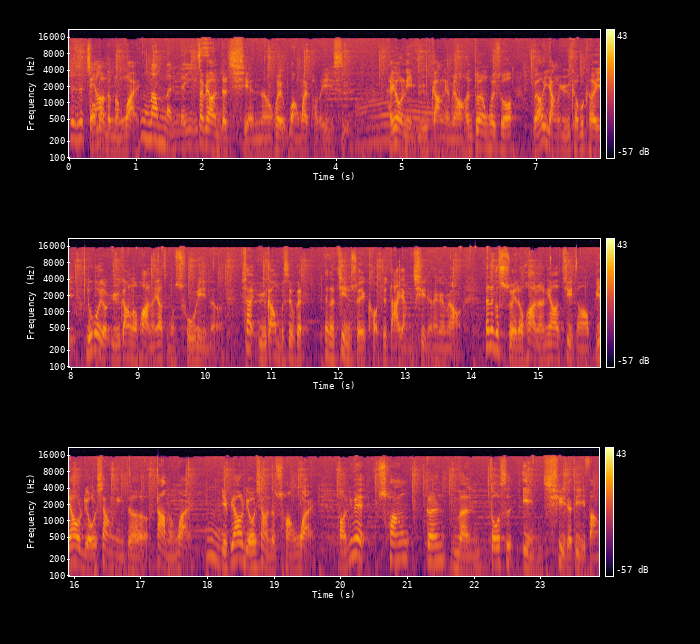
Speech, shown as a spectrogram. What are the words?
就是冲到你的门外，弄到门的意思，代表你的钱呢会往外跑的意思。还有你鱼缸有没有？很多人会说我要养鱼可不可以？如果有鱼缸的话呢，要怎么处理呢？像鱼缸不是有个那个进水口，就打氧气的那个有没有？那那个水的话呢，你要记得哦，不要流向你的大门外，嗯，也不要流向你的窗外，哦，因为窗跟门都是引气的地方，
